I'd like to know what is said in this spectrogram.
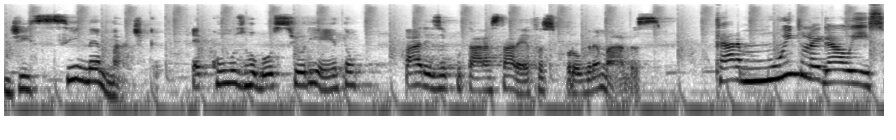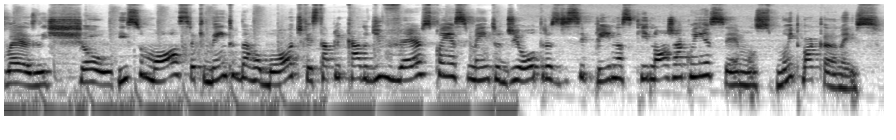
de cinemática. É como os robôs se orientam para executar as tarefas programadas. Cara, muito legal isso, Wesley. Show! Isso mostra que dentro da robótica está aplicado diversos conhecimentos de outras disciplinas que nós já conhecemos. Muito bacana isso.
